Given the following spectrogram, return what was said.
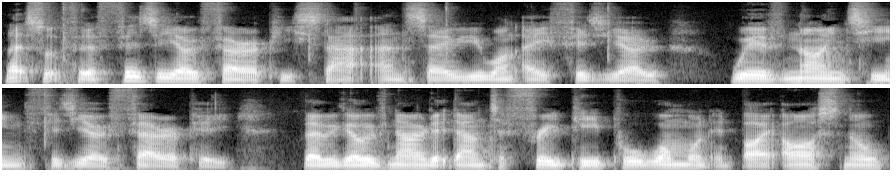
Let's look for the physiotherapy stat and say you want a physio with 19 physiotherapy. There we go, we've narrowed it down to three people, one wanted by Arsenal.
